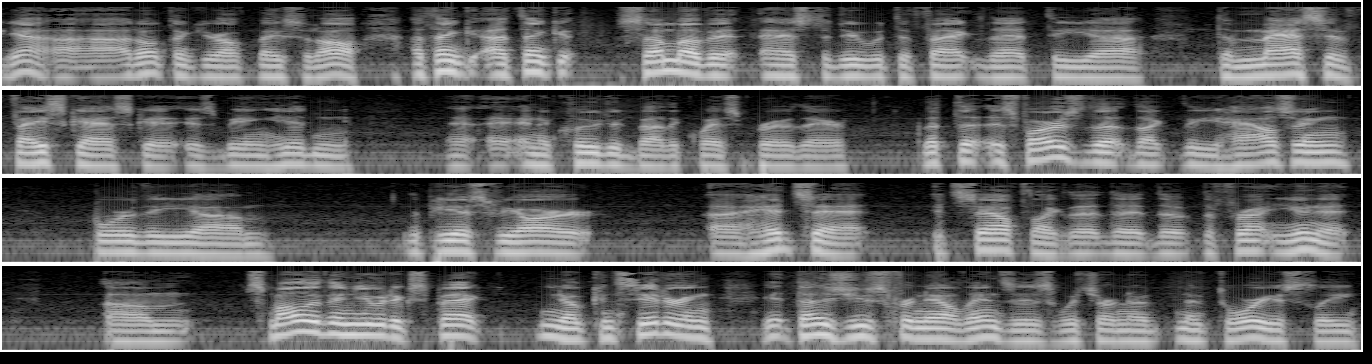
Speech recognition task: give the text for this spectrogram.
yeah, I, I, don't think you're off base at all. I think I think some of it has to do with the fact that the uh, the massive face gasket is being hidden and included by the Quest Pro there. But the, as far as the like the housing for the um, the PSVR uh, headset itself, like the the the, the front unit, um, smaller than you would expect. You know, considering it does use Fresnel lenses, which are no, notoriously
